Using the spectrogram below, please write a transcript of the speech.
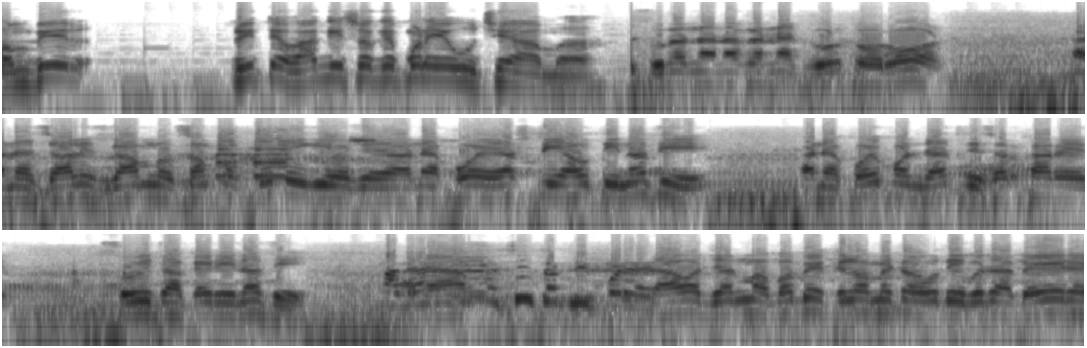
ગંભીર રીતે વાગી શકે પણ એવું છે આમાં. સુરેન્દ્રનગરને જોડતો રોડ અને ચાલીસ ગામનો સંપર્ક તૂટી ગયો છે અને કોઈ એસટી આવતી નથી અને કોઈ પણ જાતની સરકારે સુવિધા કરી નથી. અને આ દાવતજનમાં બબે કિલોમીટર સુધી બધા બે રહે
